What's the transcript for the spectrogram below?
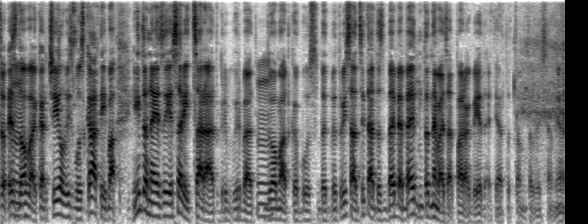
to es domāju, ka ar Čīlu viss būs kārtībā. Indonēzijas arī cerētu, grib, gribētu mm. domāt, ka būs, bet, bet visādi citādi tas BBB, nu, tad nevajadzētu pārāk biedēt, jā, tad tam, tam visam, jā.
